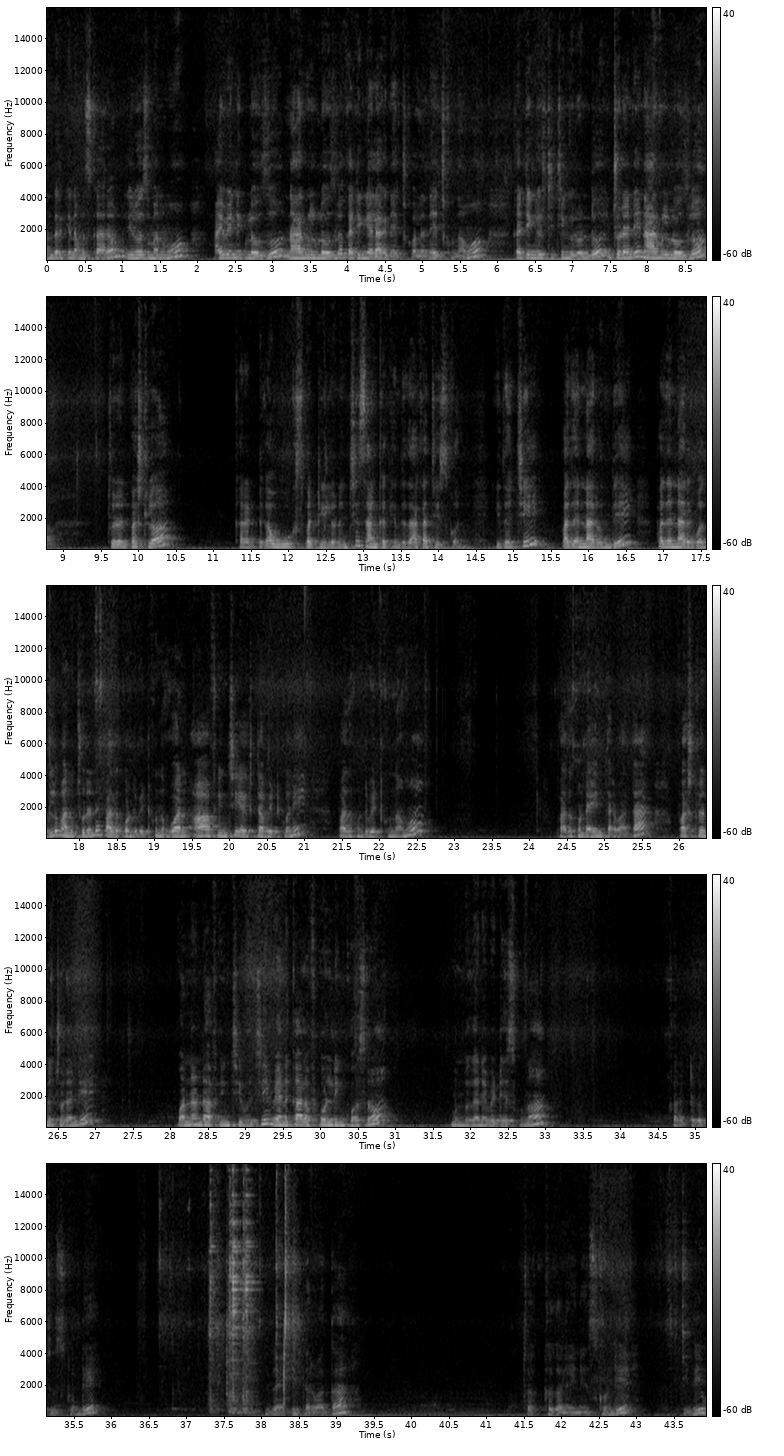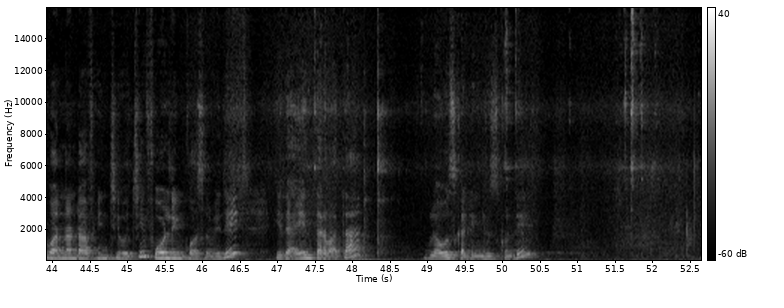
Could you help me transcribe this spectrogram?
అందరికీ నమస్కారం. ఈరోజు మనము ఐవెనిక్ బ్లౌజు నార్మల్ బ్లౌజ్లో కటింగ్ ఎలాగ నేర్చుకోవాలో నేర్చుకుందాము. కటింగ్ స్టిచ్చింగ్ రెండు. చూడండి నార్మల్ బ్లౌజ్లో చూడండి ఫస్ట్లో కరెక్ట్గా ఊక్స్ పట్టీలో నుంచి సంఖ కింద దాకా తీసుకోండి. ఇది వచ్చి పదిన్నర ఉంది. పదిన్నరకు బదులు మనం చూడండి పదకొండు పెట్టుకుందాం. వన్ హాఫ్ ఇంచి ఎక్స్ట్రా పెట్టుకొని పదకొండు పెట్టుకుందాము. పదకొండు అయిన తర్వాత ఫస్ట్లోనే చూడండి వన్ అండ్ హాఫ్ ఇంచి వచ్చి వెనకాల ఫోల్డింగ్ కోసం ముందుగానే పెట్టేసుకుందాం కరెక్ట్గా చూసుకోండి. ఇది అయిన తర్వాత చక్కగా లైన్ వేసుకోండి. ఇది వన్ అండ్ హాఫ్ ఇంచి వచ్చి ఫోల్డింగ్ కోసం ఇది. ఇది అయిన తర్వాత బ్లౌజ్ కటింగ్ చూసుకోండి.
